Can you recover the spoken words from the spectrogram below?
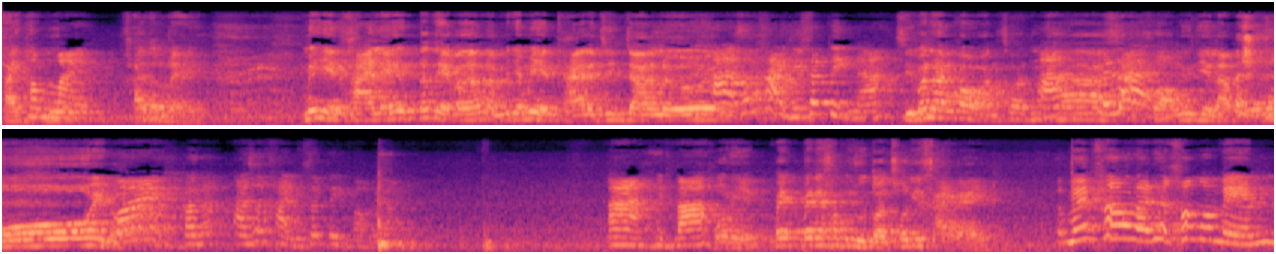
ขายกี่ทำไมโงขายตรงไหน ไม่เห็นขายเลยตั้งแต่วันนั้นน่ะยังไม่เห็นขายเลยจริงจังเลยอะฉันขายดิสติกนะสีมะนางก่อนสวัสดีค่ะอะไม่ได้ขายของจริงๆล่ะโอ้ยหนอไม่ตอนนั้นอาฉันขายดิสติกเหมายังอะเห็นปะพอเห็นไม่ไม่ได้เข้าไปดูตอนช่วงที่ขายไงไม่เข้าเลยเธอเข้ามาเมนต์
